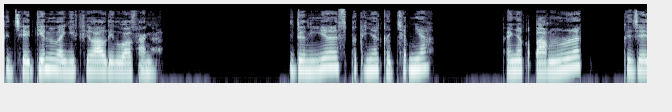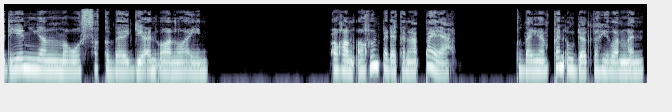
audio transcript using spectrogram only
kejadian lagi viral di luar sana. Dunia sepertinya kejam ya. Banyak banget kejadian yang merusak kebahagiaan orang lain. Orang-orang pada kenapa ya? Kebanyakan udah kehilangan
